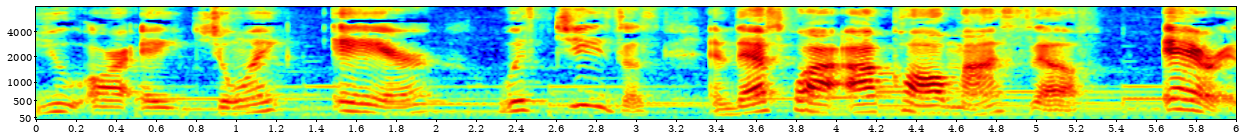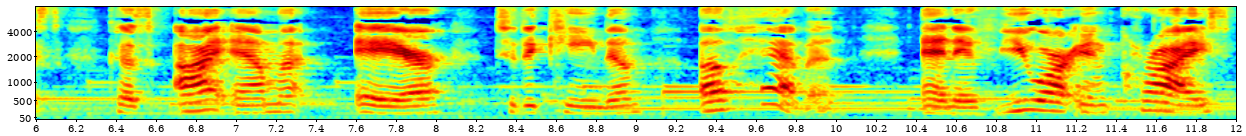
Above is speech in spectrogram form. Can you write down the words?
you are a joint heir with Jesus. And that's why I call myself heiress, because I am an heir to the kingdom of heaven. And if you are in Christ,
